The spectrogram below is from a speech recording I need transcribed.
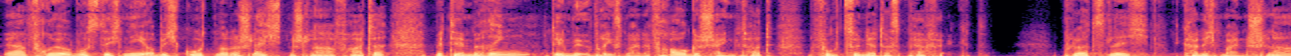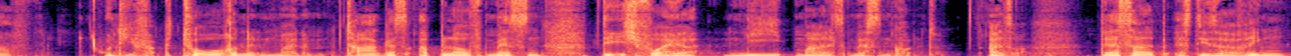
Ja, früher wusste ich nie, ob ich guten oder schlechten Schlaf hatte. Mit dem Ring, den mir übrigens meine Frau geschenkt hat, funktioniert das perfekt. Plötzlich kann ich meinen Schlaf, und die Faktoren in meinem Tagesablauf messen, die ich vorher niemals messen konnte. Also, deshalb ist dieser Ring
